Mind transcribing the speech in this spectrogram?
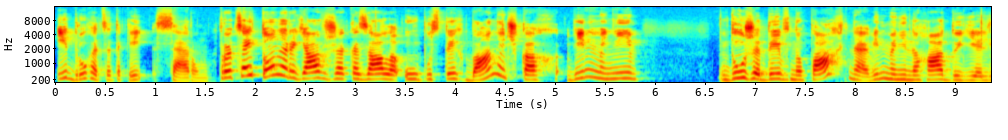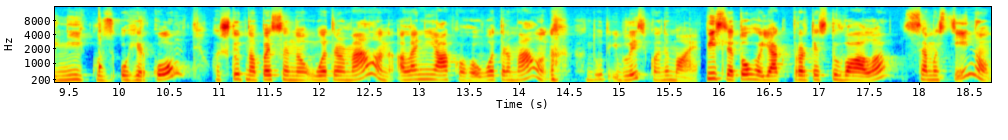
І друге це такий серум. Про цей тонер я вже казала у пустих баночках. Він мені дуже дивно пахне. Він мені нагадує лінійку з огірком, хоч тут написано watermelon, але ніякого watermelon тут і близько немає. Після того, як протестувала самостійно,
